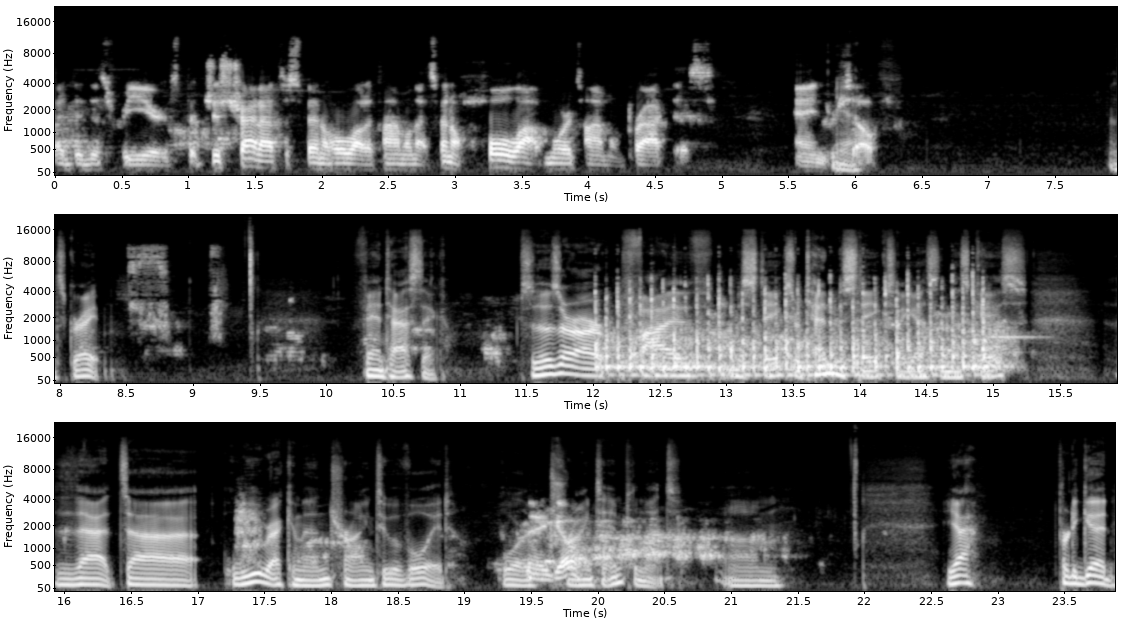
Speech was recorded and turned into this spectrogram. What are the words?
i did this for years, but just try not to spend a whole lot of time on that. Spend a whole lot more time on practice and yourself. Yeah. That's great. Fantastic. So those are our five mistakes, or ten mistakes, I guess, in this case, that uh, we recommend trying to avoid or trying go. to implement. Um, yeah, pretty good.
